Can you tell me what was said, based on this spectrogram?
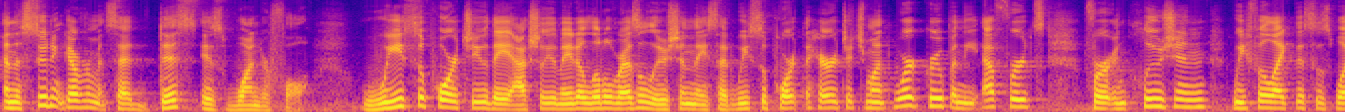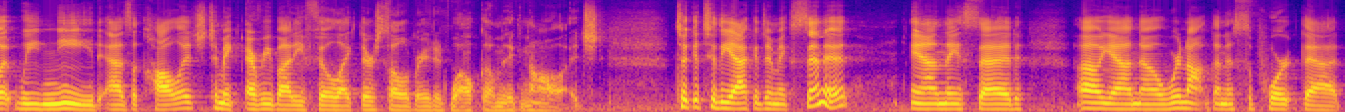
And the student government said, this is wonderful. We support you. They actually made a little resolution. They said, we support the Heritage Month work group and the efforts for inclusion. We feel like this is what we need as a college to make everybody feel like they're celebrated, welcome, acknowledged. Took it to the academic senate and they said, oh yeah, no, we're not going to support that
